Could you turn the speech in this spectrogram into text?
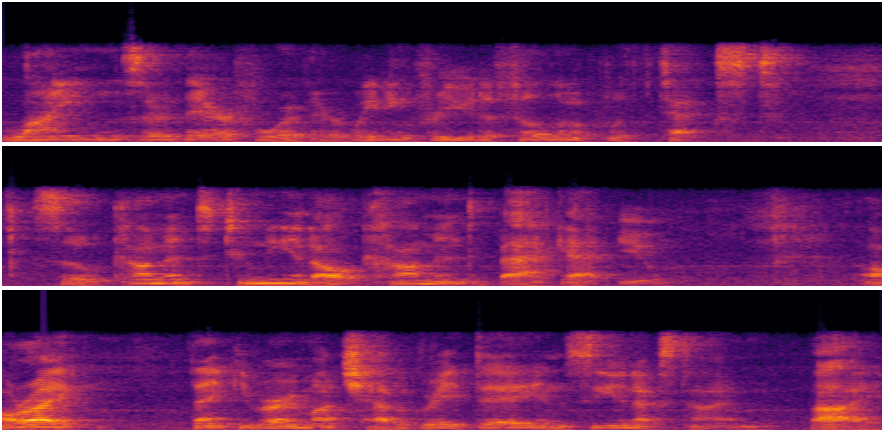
lines are there for. They're waiting for you to fill them up with text. So comment to me and I'll comment back at you. All right. Thank you very much. Have a great day and see you next time. Bye.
